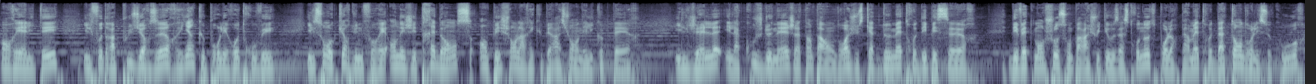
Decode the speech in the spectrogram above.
En réalité, il faudra plusieurs heures rien que pour les retrouver. Ils sont au cœur d'une forêt enneigée très dense, empêchant la récupération en hélicoptère. Il gèle et la couche de neige atteint par endroits jusqu'à 2 mètres d'épaisseur. Des vêtements chauds sont parachutés aux astronautes pour leur permettre d'attendre les secours.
